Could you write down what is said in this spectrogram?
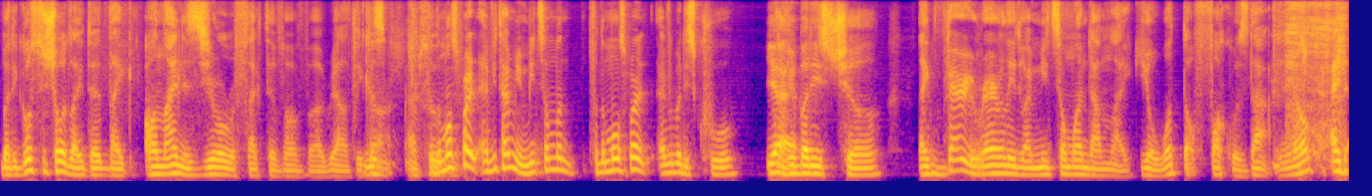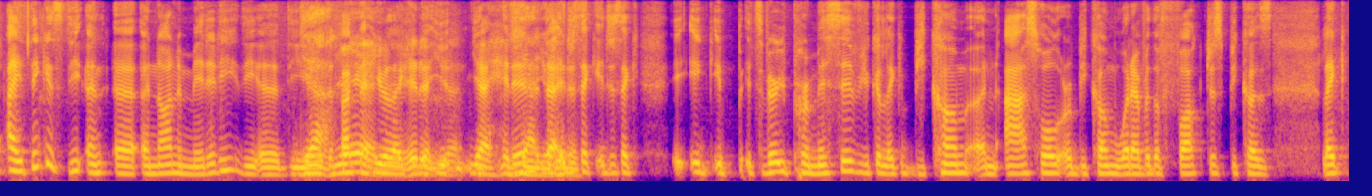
But it goes to show like that like online is zero reflective of uh, reality because No, for the absolutely. most part, every time you meet someone, for the most part, everybody's cool. Yeah. everybody's chill. Like very rarely do I meet someone that I'm like, yo, what the fuck was that? You know? I, I think it's the an- uh, anonymity, the uh, the Yeah. uh, the fact yeah, that you're you're like hidden, that you, yeah. yeah. hidden Yeah, you're that it just like it just like it, it, it- it's very permissive. You could like become an asshole or become whatever the fuck just because like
